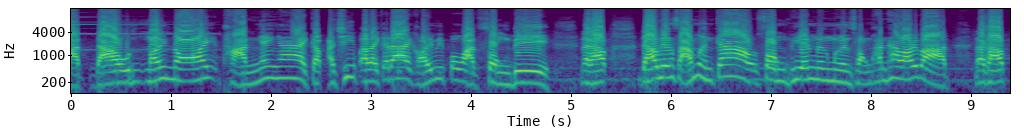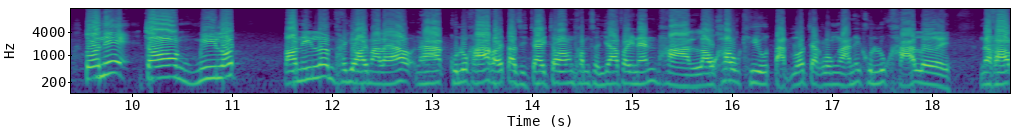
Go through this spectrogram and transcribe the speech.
าท ดาวน้อยๆ ผ่านง่าย ๆ กับอาชีพอะไรก็ได้ ขอให้มีประวัติส่งดีนะครับ ดาวเพียง 39,000 ส่งเพียง 12,500 บาทนะครับ ตัวนี้จองมีรถตอนนี้เริ่มทยอยมาแล้วนะฮะคุณลูกค้าขอให้ตัดสินใจจองทำสัญญาไฟแนนซ์ผ่าน เราเข้าคิว ตัดรถจากโรงงานให้คุณลูกค้าเลยนะครับ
